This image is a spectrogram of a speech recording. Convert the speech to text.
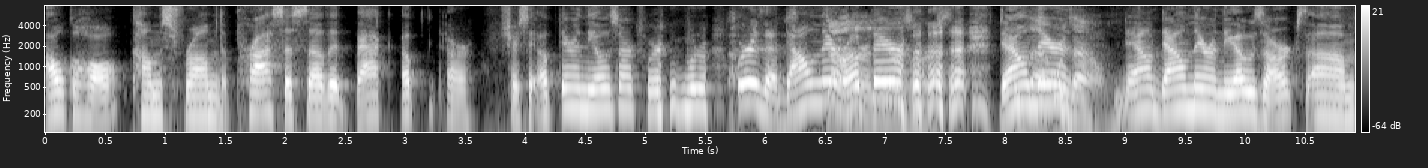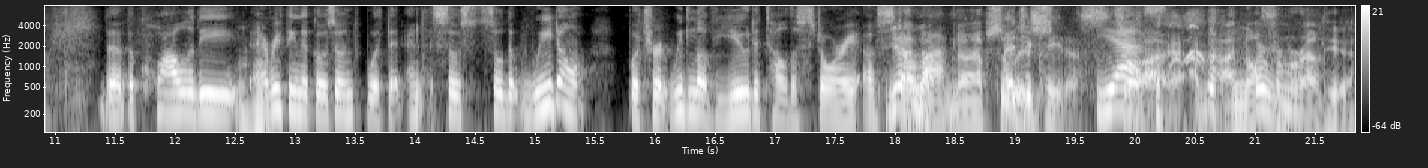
alcohol comes from, the process of it, back up or. Should I say up there in the Ozarks? Where where, where is that? Down there? Down up there the down there? down- down. down down there in the Ozarks. Um, the the quality, Mm-hmm. everything that goes on with it, and so so that we don't butcher it, we'd love you to tell the story of Yeah, no, no, absolutely. educate us. Yes, I, I'm, I'm not from around here.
